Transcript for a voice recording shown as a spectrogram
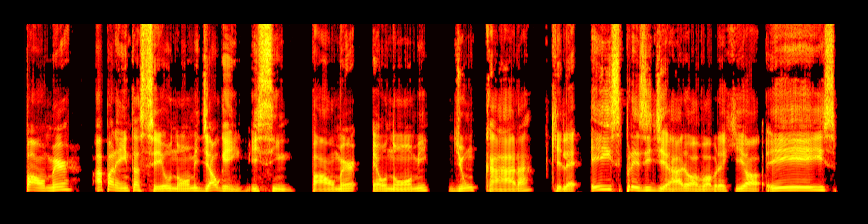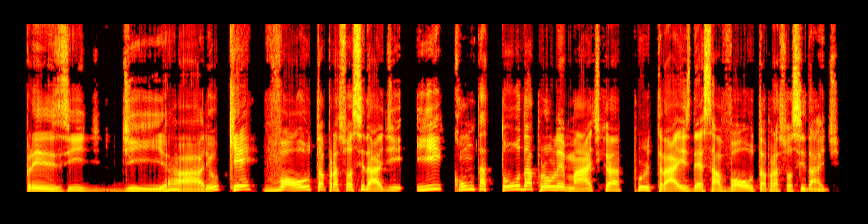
Palmer aparenta ser o nome de alguém. E sim, Palmer é o nome de um cara que ele é ex-presidiário, ó, vou abrir aqui, ó, ex-presidiário que volta para sua cidade e conta toda a problemática por trás dessa volta para sua cidade.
